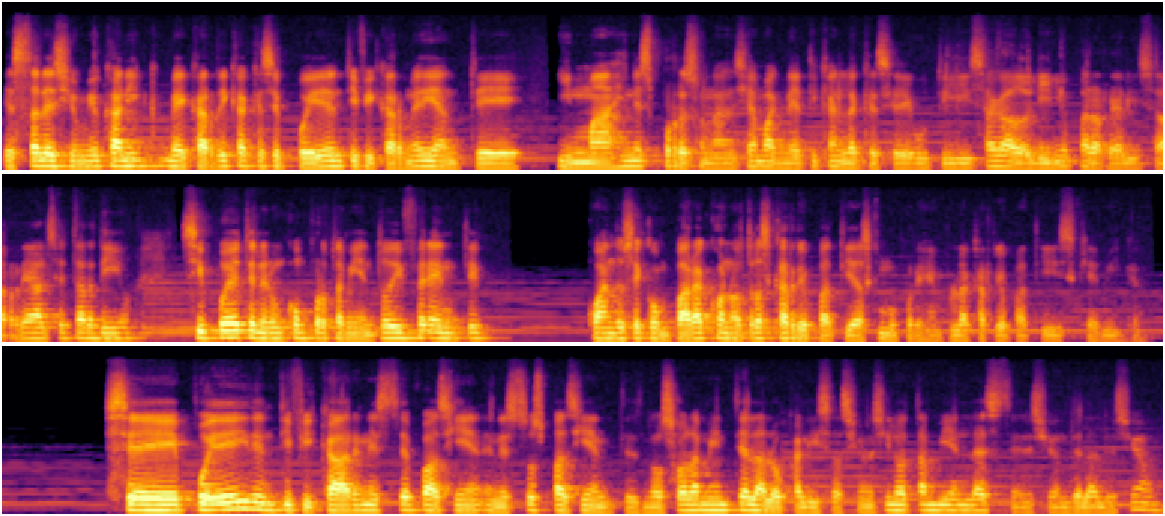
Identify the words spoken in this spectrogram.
esta lesión miocárdica que se puede identificar mediante imágenes por resonancia magnética en la que se utiliza gadolinio para realizar realce tardío, sí puede tener un comportamiento diferente cuando se compara con otras cardiopatías como por ejemplo la cardiopatía isquémica. Se puede identificar en, este en estos pacientes no solamente la localización, sino también la extensión de la lesión.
